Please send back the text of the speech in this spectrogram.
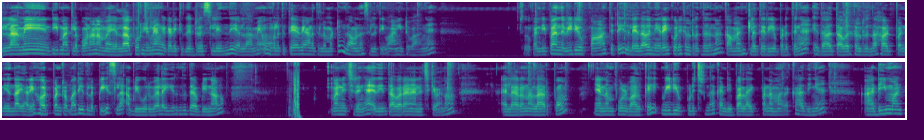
எல்லாமே டிமார்ட்டில் போனால் நம்ம எல்லா பொருளுமே அங்கே கிடைக்குது. ட்ரெஸ்லேருந்து எல்லாமே உங்களுக்கு தேவையானதில் மட்டும் கவனம் செலுத்தி வாங்கிட்டு வாங்க. ஸோ கண்டிப்பாக இந்த வீடியோ பார்த்துட்டு இதில் ஏதாவது நிறை குறைகள் இருந்ததுன்னா கமெண்ட்டில் தெரியப்படுத்துங்க. ஏதாவது தவறுகள் இருந்தால் ஹர்ட் பண்ணியிருந்தால் யாரையும் ஹர்ட் பண்ணுற மாதிரி இதில் பேசலை. அப்படி ஒரு வேளை இருந்தது அப்படின்னாலும் மன்னிச்சிடுங்க எதையும் தவறாக நினச்சிக்க வேணாம். எல்லோரும் நல்லா இருப்போம். எண்ணம் போல் வாழ்க்கை. வீடியோ பிடிச்சிருந்தா கண்டிப்பாக லைக் பண்ண மறக்காதீங்க. டிமார்ட்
